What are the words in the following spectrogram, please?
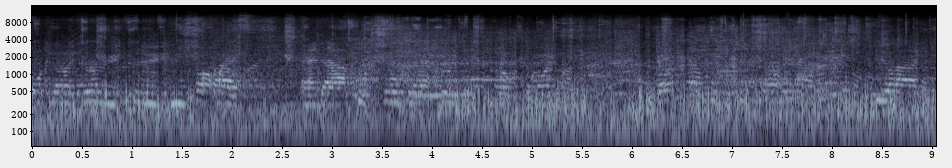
want to go through to the five and uh, push forward to that third down goal the position on our midfield are the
